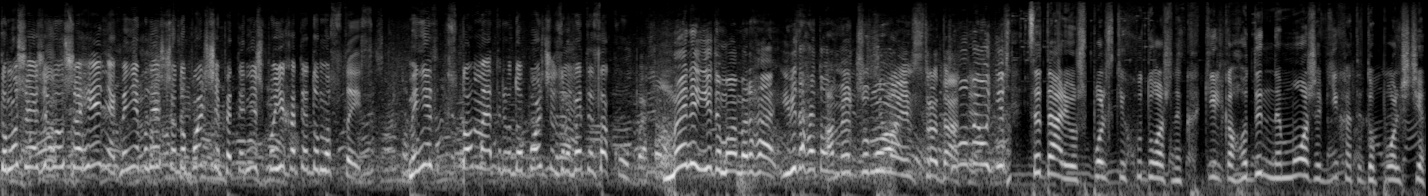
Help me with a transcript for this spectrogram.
тому що я живу в Шагинях, мені ближче до Польщі піти, ніж поїхати до Мостиць. Мені 100 метрів до Польщі зробити закупи. Ми не їдемо МРГ і віддає А ми чому маємо страдати? Чому ми одні Це Даріуш, польський художник. Кілька годин не може в'їхати до Польщі.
